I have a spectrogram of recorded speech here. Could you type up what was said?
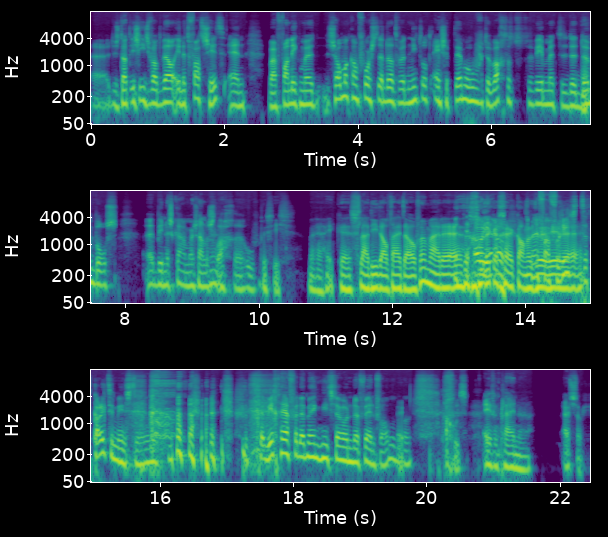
Eh, dus dat is iets wat wel in het vat zit en waarvan ik me zomaar kan voorstellen dat we niet tot 1 september hoeven te wachten tot we weer met de dumbbells binnenskamers aan de slag hoeven. Precies. Nou ja, ik uh, sla die altijd over, maar uh, gelukkig oh ja, oh, kan het mijn weer. Uh, dat kan ik tenminste. het gewicht heffen, daar ben ik niet zo'n fan van. Maar goed, even een kleine uitstapje.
